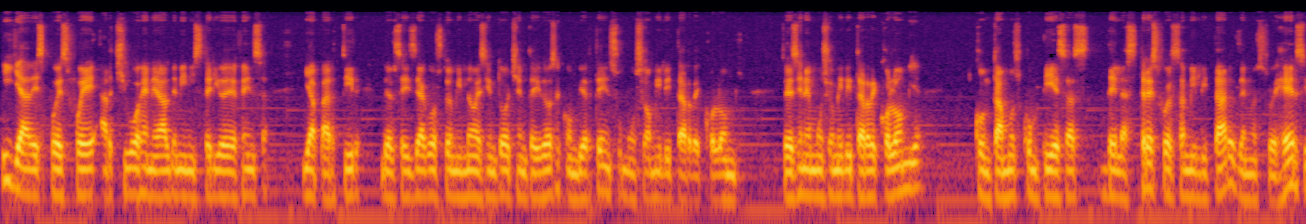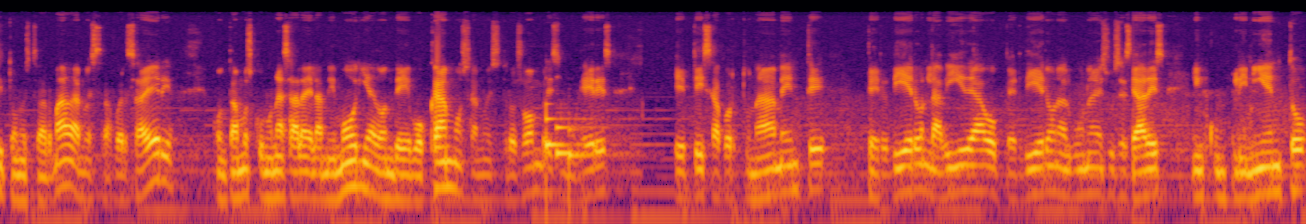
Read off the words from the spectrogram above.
y ya después fue Archivo General del Ministerio de Defensa y a partir del 6 de agosto de 1982 se convierte en su Museo Militar de Colombia. Entonces en el Museo Militar de Colombia contamos con piezas de las tres fuerzas militares, de nuestro ejército, nuestra armada, nuestra fuerza aérea. Contamos con una sala de la memoria donde evocamos a nuestros hombres y mujeres que desafortunadamente perdieron la vida o perdieron alguna de sus necesidades en cumplimiento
